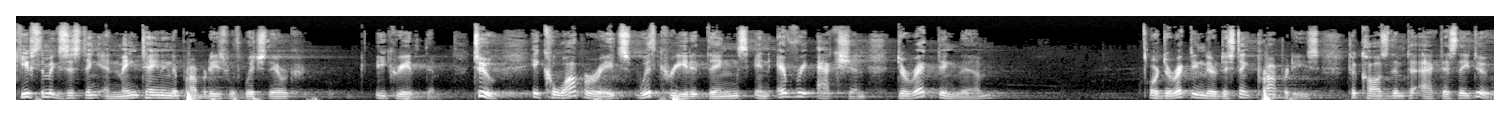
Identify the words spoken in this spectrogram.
keeps them existing and maintaining the properties with which they were, He created them. Two, He cooperates with created things in every action, directing them or directing their distinct properties to cause them to act as they do.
